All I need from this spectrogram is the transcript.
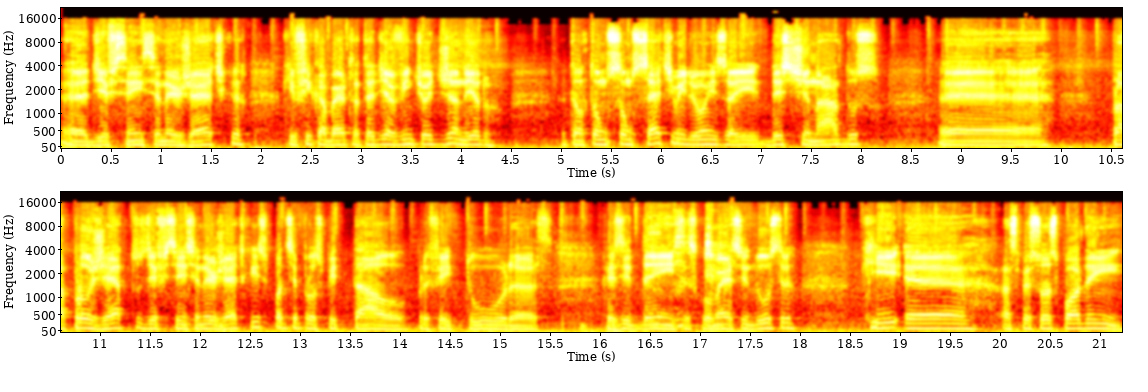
é, de eficiência energética que fica aberta até dia 28 de janeiro. Então, são 7 milhões aí destinados é, para projetos de eficiência energética. Isso pode ser para hospital, prefeituras, residências, comércio, indústria, que é, as pessoas podem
